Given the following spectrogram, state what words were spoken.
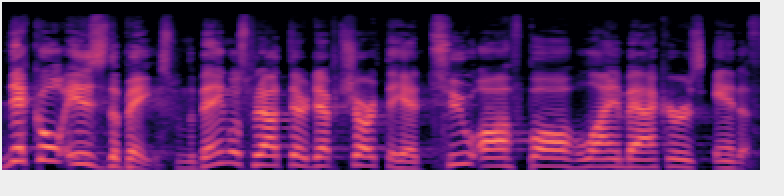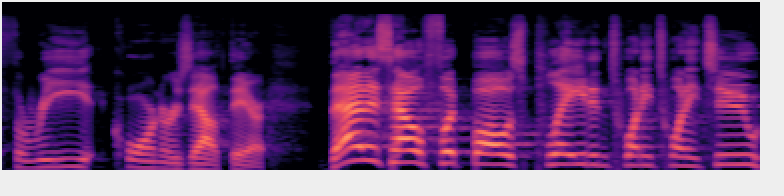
Nickel is the base. When the Bengals put out their depth chart, they had two off ball linebackers and three corners out there. That is how football is played in 2022.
